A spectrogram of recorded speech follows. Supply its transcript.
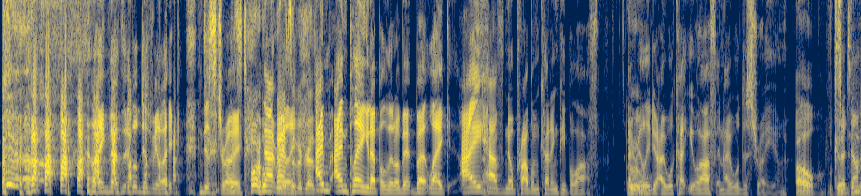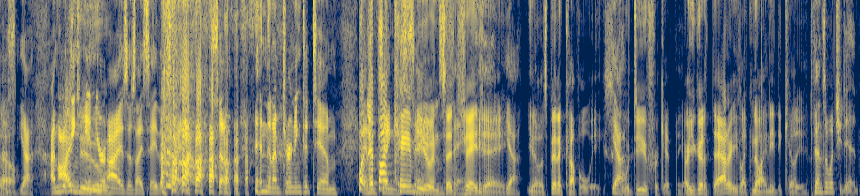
like that's it'll just be like destroy. It's total Not really. aggressive. I'm I'm playing it up a little bit, but like I have no problem cutting people off. I Ooh. really do. I will cut you off and I will destroy you. oh, good so to don't know. mess. Yeah, I'm I looking in your eyes as I say this right now. So, and then I'm turning to Tim. But if I came to you and said, thing. JJ, Yeah. you know, it's been a couple weeks. Yeah. Do you forgive me? Are you good at that? Or are you like, no, I need to kill you? Depends on what you did.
